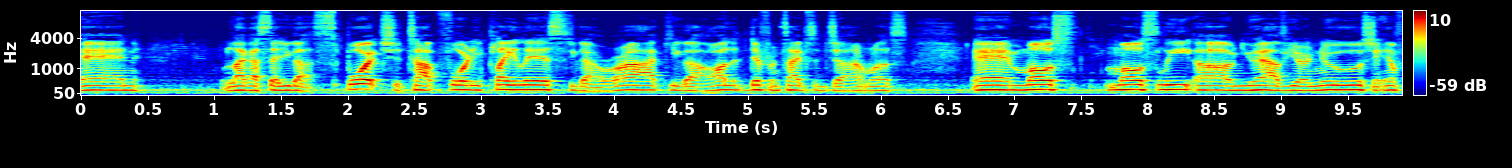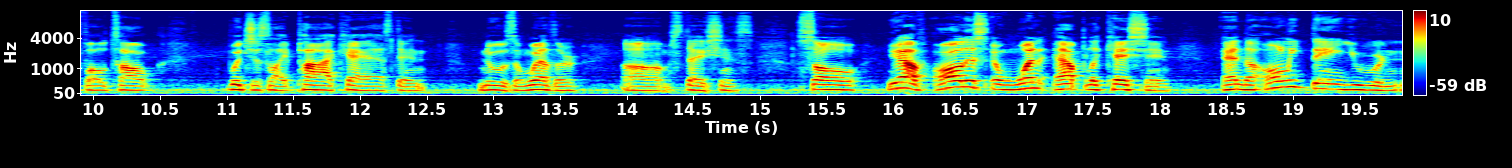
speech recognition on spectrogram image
And like I said, you got sports, your top 40 playlists, you got rock, you got all the different types of genres. And most mostly um, you have your news, your info talk, which is like podcast and news and weather um, stations. So you have all this in one application, and the only thing you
